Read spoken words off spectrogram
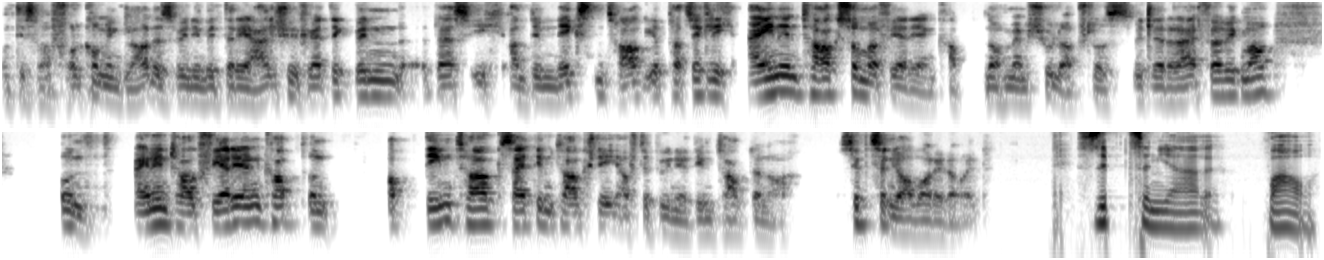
Und das war vollkommen klar, dass wenn ich mit der Realschule fertig bin, dass ich an dem nächsten Tag, ich habe tatsächlich einen Tag Sommerferien gehabt nach meinem Schulabschluss, mittlere Reife gemacht und einen Tag Ferien gehabt und ab dem Tag, seit dem Tag stehe ich auf der Bühne, dem Tag danach. 17 Jahre war ich da alt. 17 Jahre, wow.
